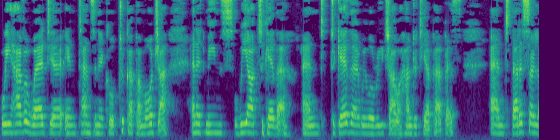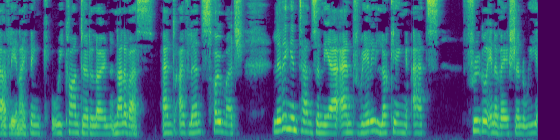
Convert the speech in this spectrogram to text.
we have a word here in Tanzania called tuko pamoja, and it means we are together and together we will reach our hundred year purpose. And that is so lovely. And I think we can't do it alone. None of us. And I've learned so much living in Tanzania and really looking at frugal innovation. We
